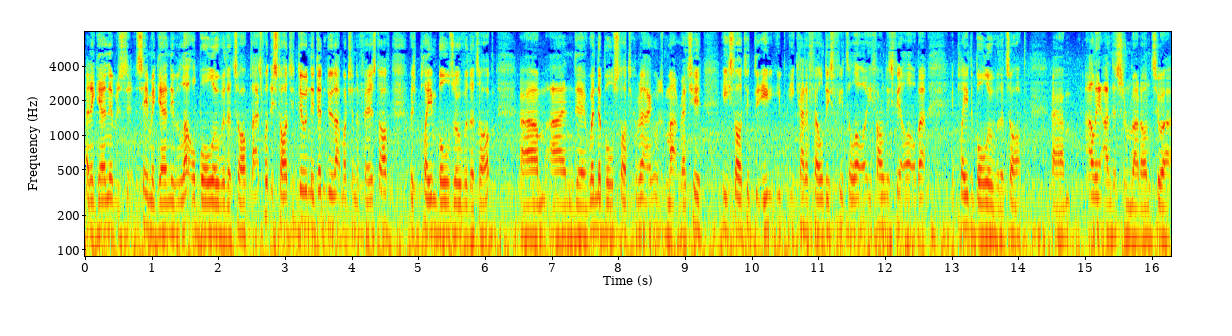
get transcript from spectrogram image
and again it was the same again. They were little ball over the top. That's what they started doing. They didn't do that much in the first half. Was playing balls over the top. Um, and uh, when the ball started coming out, I think it was Matt Ritchie. He started. He, he, he kind of filled his feet a little. He found his feet a little bit. He played the ball over the top. Um, Elliot Anderson ran onto it,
